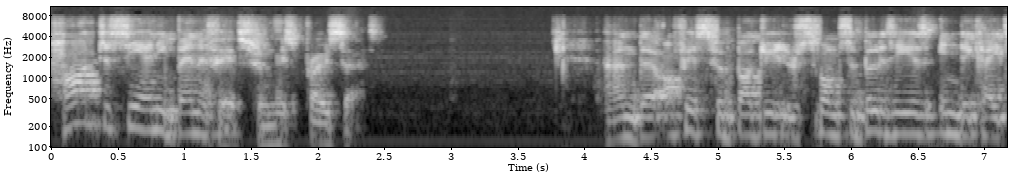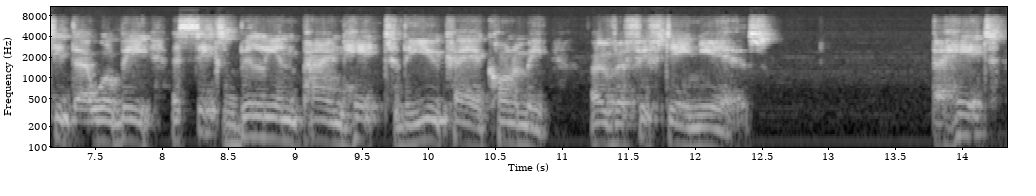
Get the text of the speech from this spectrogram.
hard to see any benefits from this process. And the Office for Budget Responsibility has indicated there will be a £6 billion hit to the UK economy over 15 years a hit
